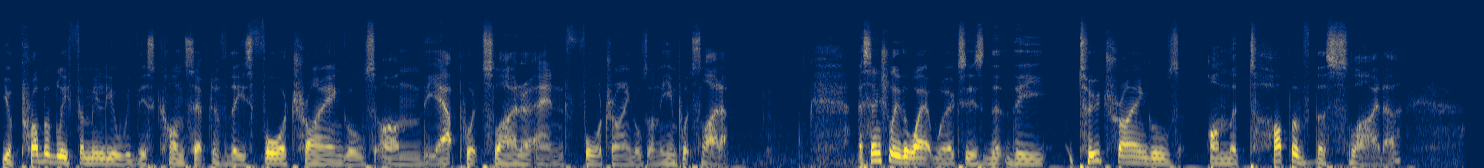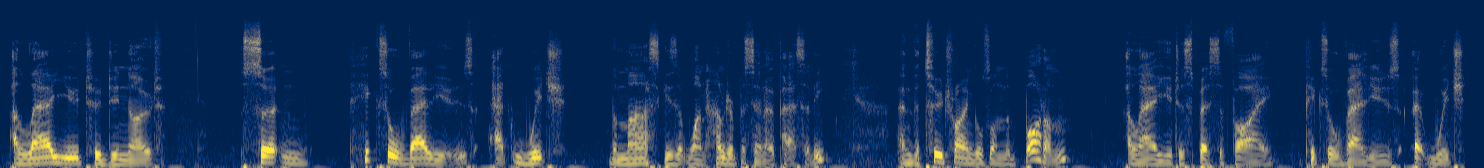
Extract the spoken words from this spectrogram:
you're probably familiar with this concept of these four triangles on the output slider and four triangles on the input slider. Essentially the way it works is that the two triangles on the top of the slider allow you to denote certain pixel values at which the mask is at 100% opacity and the two triangles on the bottom allow you to specify pixel values at which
